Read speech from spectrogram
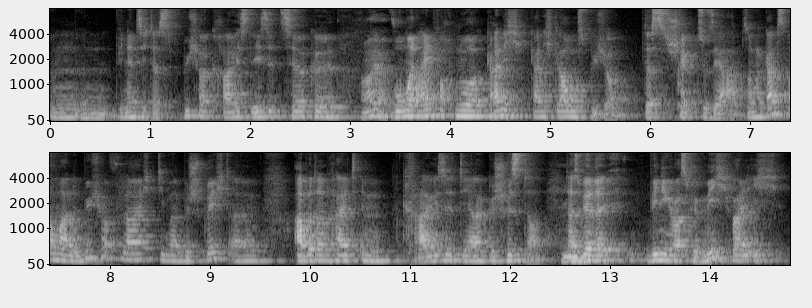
wie nennt sich das, Bücherkreis, Lesezirkel, ah, ja. wo man einfach nur gar nicht, gar nicht Glaubensbücher, das schreckt zu sehr ab, sondern ganz normale Bücher vielleicht, die man bespricht, ähm, aber dann halt im Kreise der Geschwister. Das mhm. wäre weniger was für mich, weil ich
